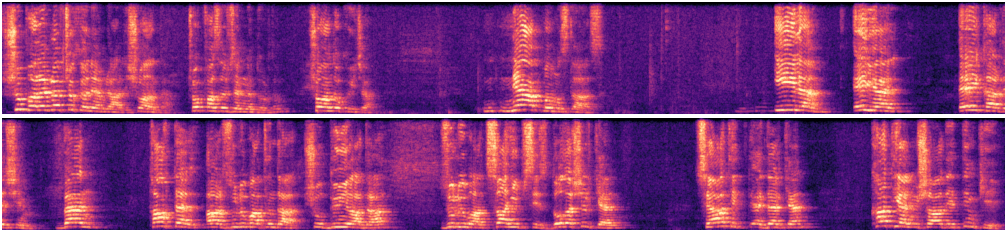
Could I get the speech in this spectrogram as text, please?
Şu paragraf çok önemli Ali şu anda. Çok fazla üzerine durdum. Şu anda okuyacağım. Ne yapmamız lazım? İlem, eyyel, ey kardeşim ben tahtel ar zulümatında şu dünyada zulümat sahipsiz dolaşırken seyahat ederken katiyen müşahede ettim ki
